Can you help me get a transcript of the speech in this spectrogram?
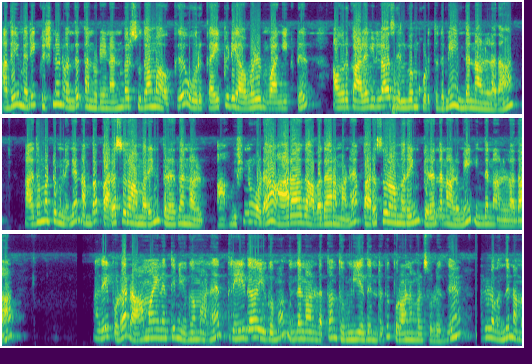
அதே மாதிரி கிருஷ்ணர் வந்து தன்னுடைய நண்பர் சுதாமாவுக்கு ஒரு கைப்பிடி அவள் வாங்கிக்கிட்டு அவருக்கு அளவில்லா செல்வம் கொடுத்ததுமே இந்த நாள்ல தான் அது மட்டும் இல்லைங்க நம்ம பரசுராமரின் பிறந்த நாள். விஷ்ணுவோட ஆறாவது அவதாரமான பரசுராமரின் பிறந்த நாளுமே இந்த நாள்ல தான். அதே போல ராமாயணத்தின் யுகமான திரேதா யுகமும் இந்த நாள்ல தான் துவங்கியதுன்றது புராணங்கள் சொல்லுது. நாளில் வந்து நம்ம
